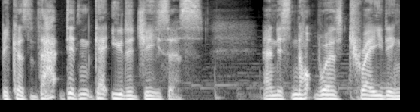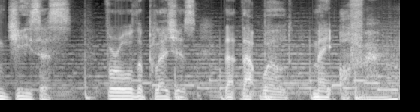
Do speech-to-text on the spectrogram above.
because that didn't get you to Jesus. And it's not worth trading Jesus for all the pleasures that that world may offer.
